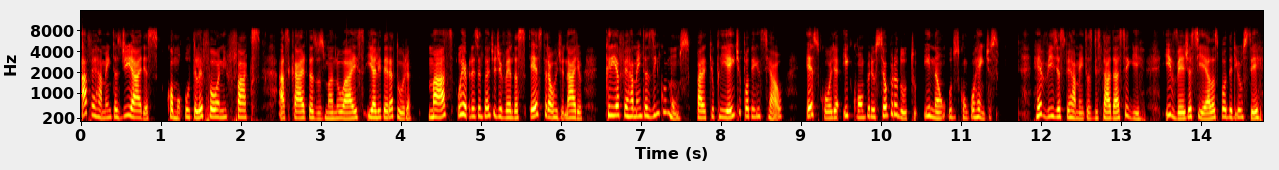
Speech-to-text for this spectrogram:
Há ferramentas diárias, como o telefone, fax, as cartas, os manuais e a literatura. Mas o representante de vendas extraordinário cria ferramentas incomuns para que o cliente potencial escolha e compre o seu produto e não o dos concorrentes. Revise as ferramentas listadas a seguir e veja se elas poderiam ser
